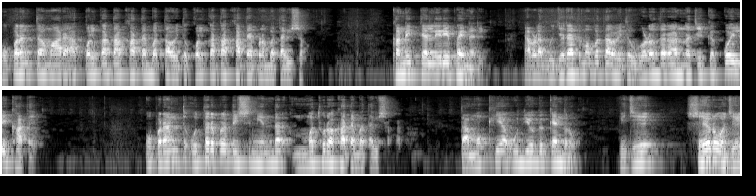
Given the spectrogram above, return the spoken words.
ઉપરાંત તમારે આ કોલકાતા ખાતે બતાવી તો કોલકાતા ખાતે પણ બતાવી શકો. ખનિજ તેલની રિફાઇનરી આપણા ગુજરાતમાં બતાવીએ તો વડોદરા નજીક કોયલી ખાતે, ઉપરાંત ઉત્તર પ્રદેશની અંદર મથુરા ખાતે બતાવી શકાય. તો આ મુખ્ય ઉદ્યોગ કેન્દ્રો કે જે શહેરો છે,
